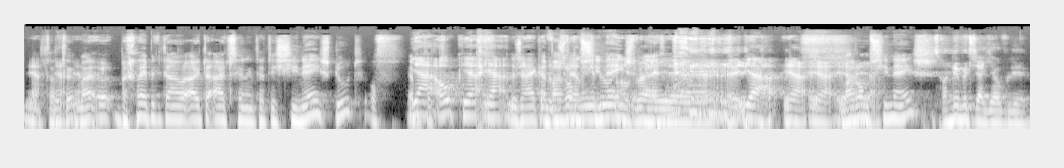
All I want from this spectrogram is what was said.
Ja, Dat, ja, eh, ja. Maar eh, begreep ik nou uit de uitzending dat hij Chinees doet? Of Ja, het- ook. Ja, ja. Dus hij kan En waarom Chinees wij... eh, eh, ja, ja, ja, ja. Waarom ja. Chinees? Gewoon nummertje uit je overleren.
